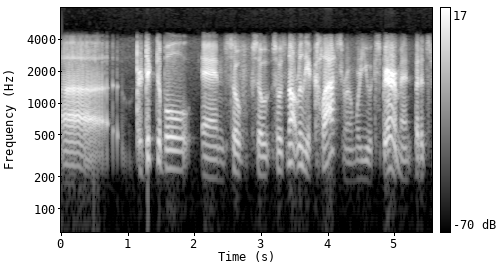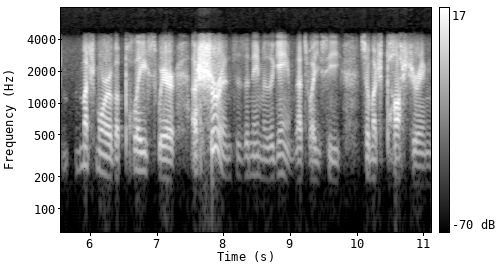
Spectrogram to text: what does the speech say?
uh, predictable, and so so so it's not really a classroom where you experiment, but it's much more of a place where assurance is the name of the game. That's why you see so much posturing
